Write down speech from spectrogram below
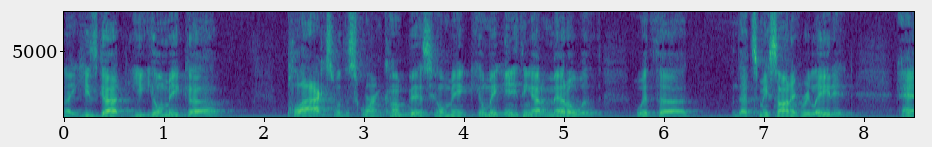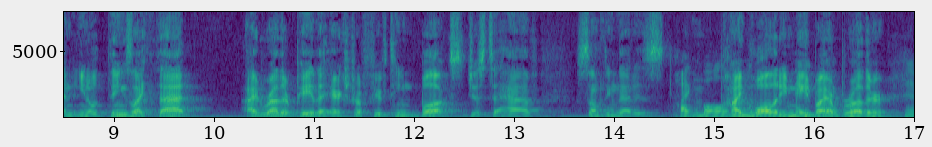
Like he's got he, he'll make uh, plaques with a square and compass. He'll make he'll make anything out of metal with with uh, that's Masonic related, and you know things like that. I'd rather pay the extra fifteen bucks just to have something that is High quality, high quality, made, made by, by a brother. Yeah.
